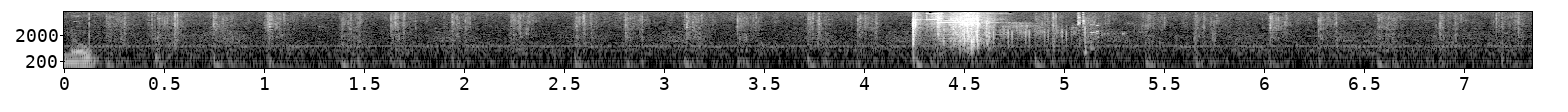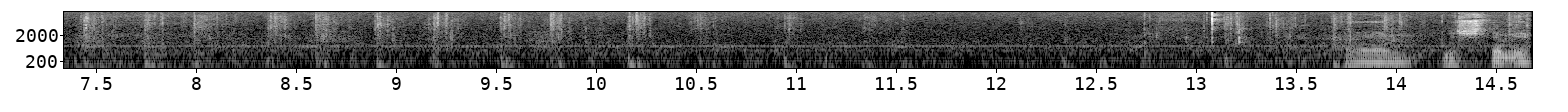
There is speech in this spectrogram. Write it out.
Nope. Um, just let me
